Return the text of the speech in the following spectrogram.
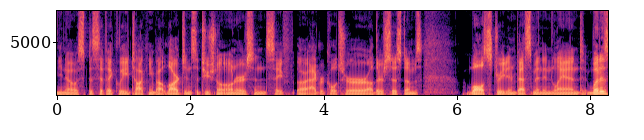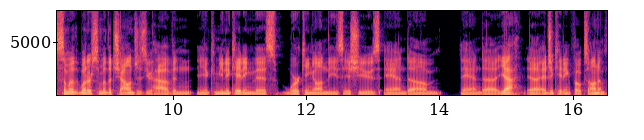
you know, specifically talking about large institutional owners and safe uh, agriculture or other systems, Wall Street investment in land. What is some of what are some of the challenges you have in you know, communicating this, working on these issues, and um, and uh, yeah, uh, educating folks on them?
